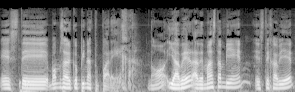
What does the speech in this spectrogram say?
Este, vamos a ver qué opina tu pareja, ¿no? Y a ver, además también, este Javier,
